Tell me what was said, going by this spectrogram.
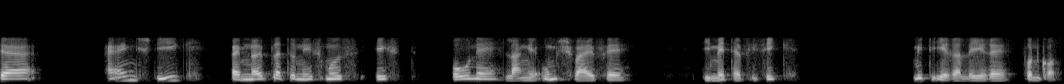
Der Einstieg beim Neuplatonismus ist ohne lange Umschweife die Metaphysik mit ihrer Lehre von Gott.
